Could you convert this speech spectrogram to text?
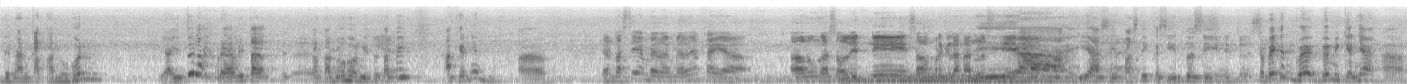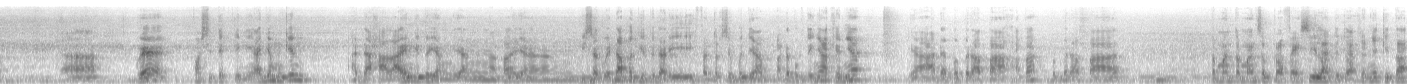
dengan kata nuhun ya itulah realita kata nuhun gitu Iya. tapi akhirnya uh, dan pasti embel-embelnya kayak ah lu nggak solid nih sama pergerakan lu sendiri iya iya sih pasti ke situ sih Situ sih. tapi kan gue gue mikirnya uh, uh, gue positive thinking aja mungkin ada hal lain gitu yang yang apa yang bisa gue dapat gitu dari event tersebut ya pada buktinya akhirnya ya ada beberapa apa beberapa teman-teman seprofesi lah gitu akhirnya kita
